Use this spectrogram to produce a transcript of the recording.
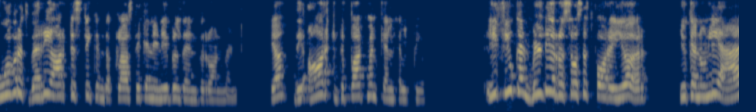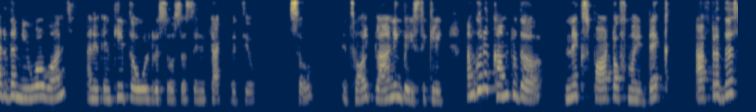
Whoever is very artistic in the class, they can enable the environment. Yeah, the art department can help you. If you can build your resources for a year, you can only add the newer ones and you can keep the old resources intact with you. So it's all planning basically. I'm going to come to the next part of my deck. After this,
